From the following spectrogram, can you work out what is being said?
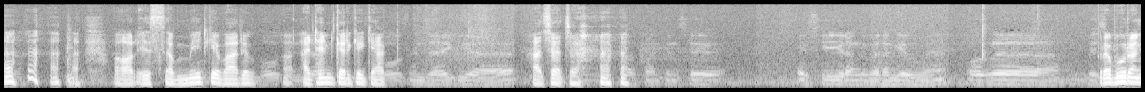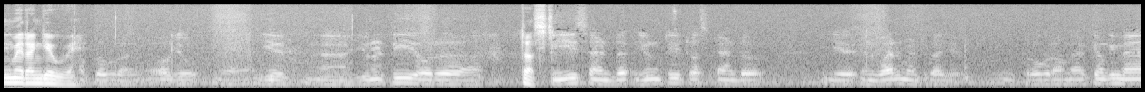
और इस सबमिट के बारे अटेंड करके क्या बहुत किया है। अच्छा अच्छा। चार पाँच दिन से ऐसे ही रंग में रंगे हुए हैं और प्रभु रंग में रंगे हुए हैं। प्रभु रंग और जो ये यूनिटी और trust peace and unity trust and ये एनवायरनमेंट का ये प्रोग्राम है। क्योंकि मैं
